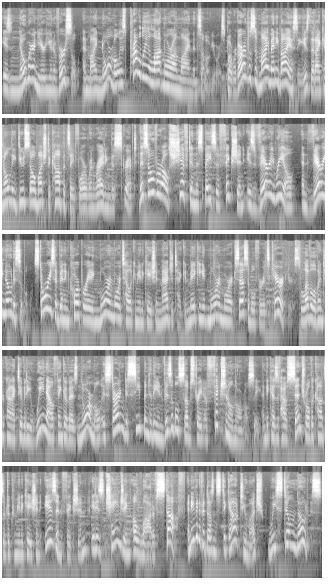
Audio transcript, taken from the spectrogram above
is nowhere near universal, and my normal is probably a lot more online than some of yours. But regardless of my many biases that I can only do so much to compensate for when writing this script, this overall shift in the space of fiction is very real and very noticeable. Stories have been incorporating more and more telecommunication magitech and making it more and more accessible for its characters. The level of interconnectivity we now think of as normal is starting to seep into the invisible substrate of fictional normalcy, and because because of how central the concept of communication is in fiction, it is changing a lot of stuff. And even if it doesn't stick out too much, we still notice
